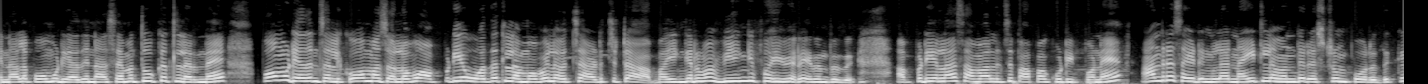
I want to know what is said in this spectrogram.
என்னால் போக முடியாது. நான் செம தூக்கத்தில் இருந்தேன். போக முடியாதுன்னு சொல்லி கோமா சொல்லவும் அப்படியே உதட்டில் மொபைலை வச்சு அடிச்சிட்டா பயங்கரமாக வீங்கி போய் வேற இருந்தது. அப்படியெல்லாம் சமாளித்து பாப்பா கூட்டிகிட்டு போனேன். ஆந்திரா சைடுங்களா நைட்டில் வந்து ரெஸ்ட் ரூம் போகிறதுக்கு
